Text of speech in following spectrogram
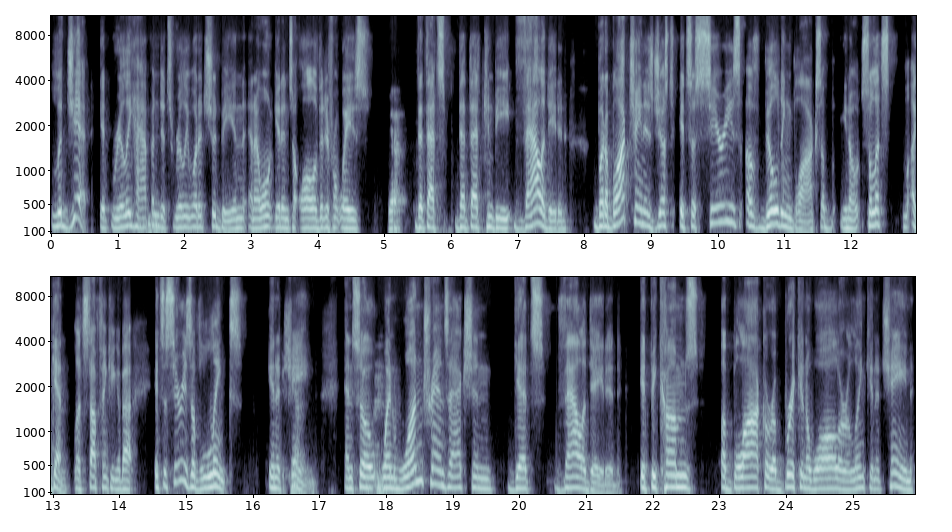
legit. It really happened. It's really what it should be. And, and I won't get into all of the different ways Yeah. that that's that that can be validated. But a blockchain is just it's a series of building blocks. You know, so let's again let's stop thinking about it's a series of links in a chain. And so when one transaction gets validated, it becomes a block or a brick in a wall or a link in a chain.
